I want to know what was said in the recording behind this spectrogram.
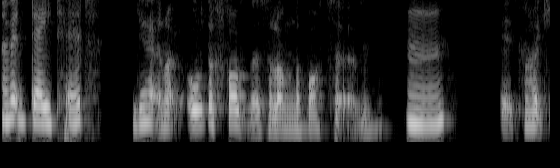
A bit dated. Yeah, and like all the font that's along the bottom, Mm. it's like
